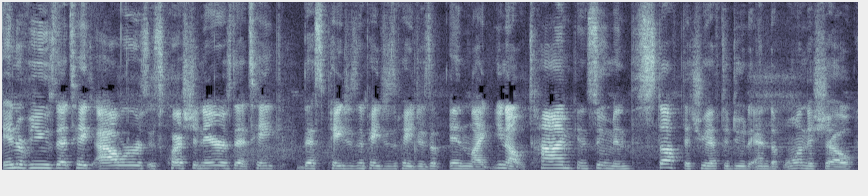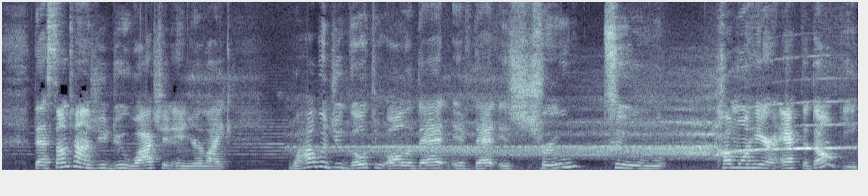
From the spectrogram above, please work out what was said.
interviews that take hours it's questionnaires that take that's pages and pages and pages of in like you know time consuming stuff that you have to do to end up on the show that sometimes you do watch it and you're like why would you go through all of that if that is true to come on here and act a donkey?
